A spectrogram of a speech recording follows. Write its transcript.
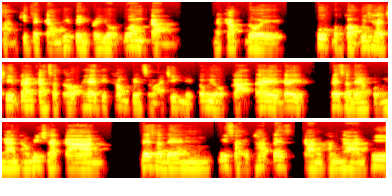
สรรค์กิจกรรมที่เป็นประโยชน์ร่วมกันนะครับ โดย ผู้ประกอบวิชาชีพด้านการสัตวแพทย์ที่เข้ามาเป็นสมาชิกเนี่ยก็มีโอกาสได้ได้ได้แสดงผลงานทางวิชาการ ได้แสดงวิสัยทัศน์ได้การทำงานที่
